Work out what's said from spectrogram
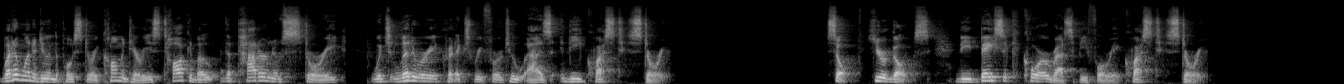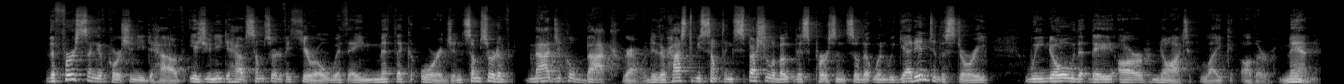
what I want to do in the post story commentary is talk about the pattern of story which literary critics refer to as the quest story. So here goes the basic core recipe for a quest story. The first thing, of course, you need to have is you need to have some sort of a hero with a mythic origin, some sort of magical background. There has to be something special about this person so that when we get into the story, we know that they are not like other men.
